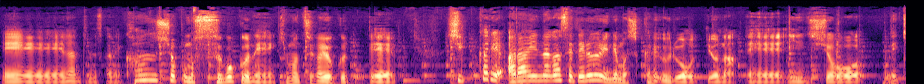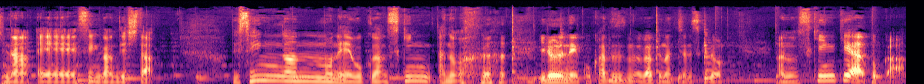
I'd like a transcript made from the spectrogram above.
えー、なんていうんですかね、感触もすごくね、気持ちが良くって、しっかり洗い流せてるのにでもしっかり潤うっていうような、えー、印象的な、えー、洗顔でした。で、洗顔もね、僕、あの、スキン、あの いろいろね、こう、片ず長くなっちゃうんですけど、あの、スキンケアとか、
